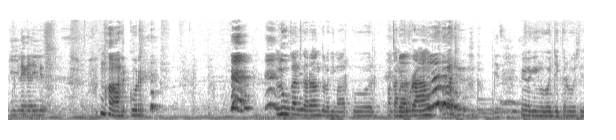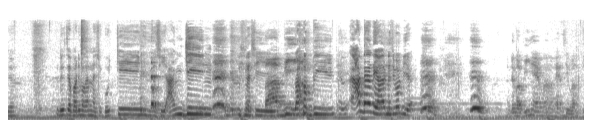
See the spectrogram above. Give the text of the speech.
Gila kali lu. markur lu kan sekarang tuh lagi markur makan Ma- kurang. Ini lagi ngegojek terus ya jadi setiap hari makan nasi kucing, nasi anjing, nasi Babi. babi. Ada ya nasi babi ya? Ada babinya emang kayak si babi.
